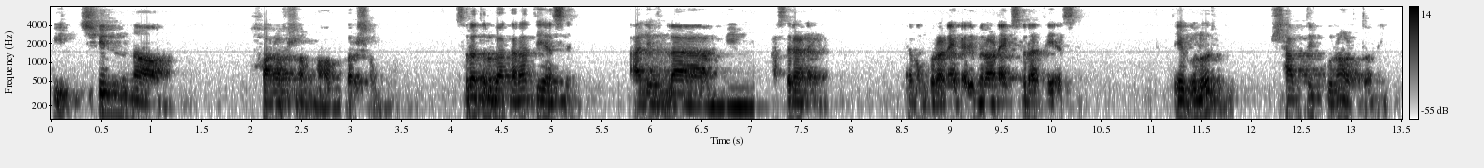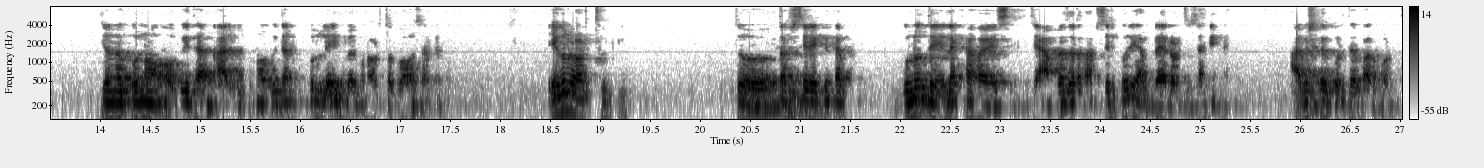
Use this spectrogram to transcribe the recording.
বিচ্ছিন্ন হরফ সমূহ অক্ষর সমূহ সূরাতুল বাকারাতে আছে, আলিফ, লাম, মিম আছে না নাই? এবং কোরআনে কারিমের অনেক সূরাতে আছে। এগুলোর শাব্দিক কোনো অর্থ নেই। জন্য কোনো অভিধান, আরবি কোনো অভিধান করলে এগুলোর কোনো অর্থ পাওয়া যাবে না। এগুলোর অর্থ কি? তো তাফসিরের কিতাব গুলোতে লেখা হয়েছে যে, আমরা যারা তাফসির করি, আমরা এর অর্থ জানি না। আবিষ্কার করতে পারব না।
